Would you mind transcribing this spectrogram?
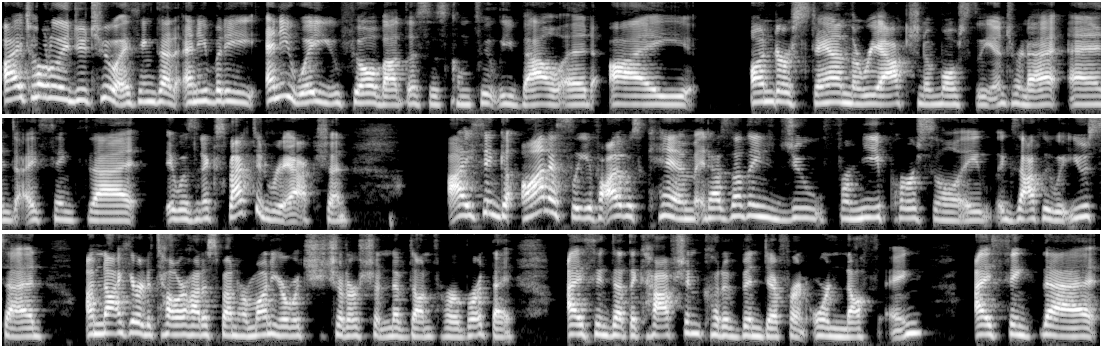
I totally do too. I think that anybody, any way you feel about this is completely valid. I understand the reaction of most of the internet. And I think that it was an expected reaction. I think, honestly, if I was Kim, it has nothing to do for me personally, exactly what you said. I'm not here to tell her how to spend her money or what she should or shouldn't have done for her birthday. I think that the caption could have been different or nothing. I think that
